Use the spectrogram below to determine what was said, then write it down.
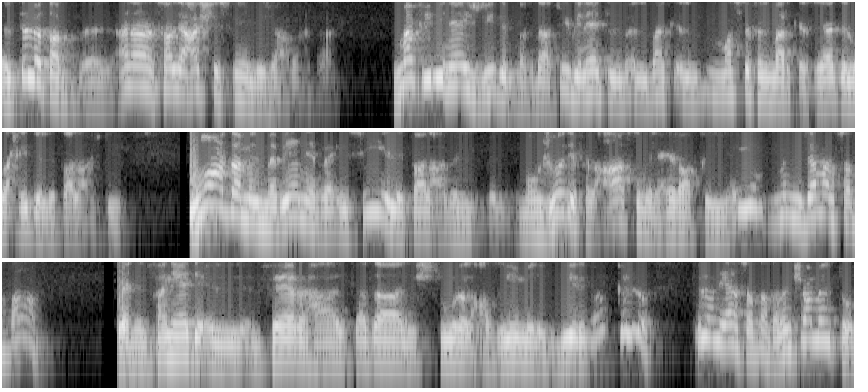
قلت له طب أنا صار لي 10 سنين بيجي على بغداد. ما في بناية جديدة ببغداد في بناية المصرف المركزي هذا الوحيد اللي طالع جديد. معظم المباني الرئيسية اللي طالعة موجودة في العاصمة العراقية هي من زمن صدام يعني الفنادق الفارهه كذا السور العظيمة الكبيرة كله كله نيان صدام طب شو عملتوا؟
